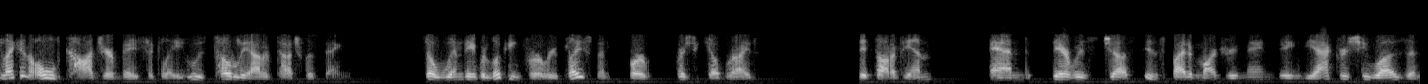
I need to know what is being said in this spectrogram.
like an old codger, basically, who was totally out of touch with things. So when they were looking for a replacement for Percy Kilbride, they thought of him. And there was just, in spite of Marjorie Main being the actress she was and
